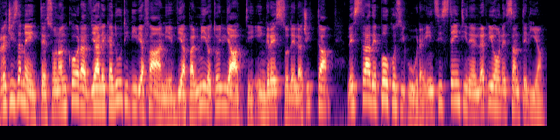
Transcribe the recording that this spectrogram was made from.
Precisamente sono ancora Viale Caduti di Via Fani e Via Palmiro Togliatti, ingresso della città, le strade poco sicure, insistenti nel rione Sant'Elia.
